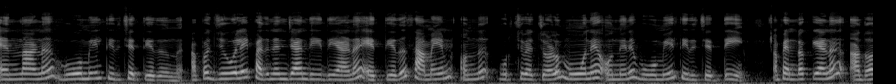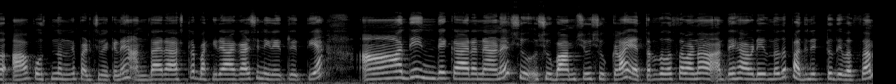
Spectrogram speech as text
എന്നാണ് ഭൂമിയിൽ തിരിച്ചെത്തിയതെന്ന്. അപ്പോൾ ജൂലൈ പതിനഞ്ചാം തീയതിയാണ് എത്തിയത്. സമയം ഒന്ന് കുറിച്ച് വെച്ചോളൂ. മൂന്ന് ഒന്നിന് ഭൂമിയിൽ തിരിച്ചെത്തി. അപ്പോൾ എന്തൊക്കെയാണ് അത് ആ ക്വസ്റ്റ്യൻ നമ്മൾ പഠിച്ചു വെക്കണേ? അന്താരാഷ്ട്ര ബഹിരാകാശ നിലയത്തിലെത്തിയ ആദ്യ ഇന്ത്യക്കാരനാണ് ശുഭാംശു ശുക്ല. എത്ര ദിവസമാണ് അദ്ദേഹം അവിടെ ഇരുന്നത്? പതിനെട്ട് ദിവസം.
